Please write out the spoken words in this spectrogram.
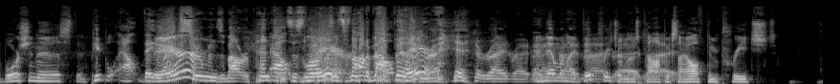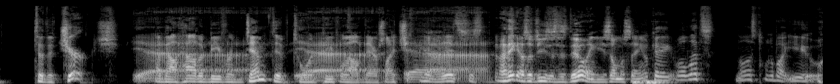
abortionists and people out they there. like sermons about repentance as long as it's not about them. there. Right, right, right. and then when I did preach on those topics, I often preached to the church Yeah. about how to be redemptive toward Yeah. people out there. So I, ch- yeah, it's just, and I think that's what Jesus is doing. He's almost saying, okay, well, let's well, let's talk about you.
